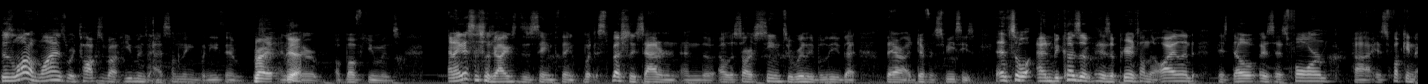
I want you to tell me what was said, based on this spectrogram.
There's a lot of lines where he talks about humans as something beneath him Right. and Yeah. that they're above humans. And I guess the Dragons do the same thing, but especially Saturn and the Elder Stars seem to really believe that they are a different species. And so, and because of his appearance on the island, his is his form, uh, his fucking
